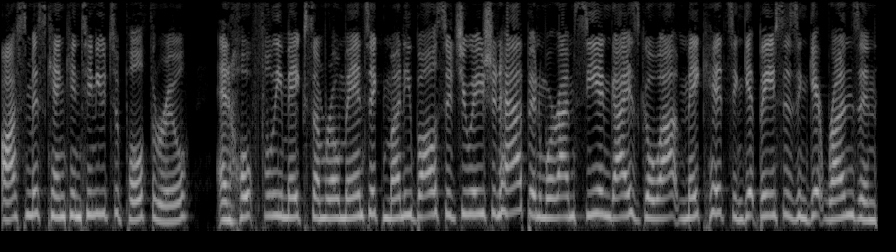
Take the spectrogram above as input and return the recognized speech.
Ausmus can continue to pull through and hopefully make some romantic money ball situation happen where I'm seeing guys go out and make hits and get bases and get runs and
